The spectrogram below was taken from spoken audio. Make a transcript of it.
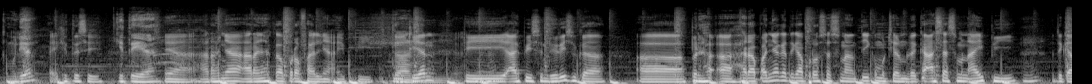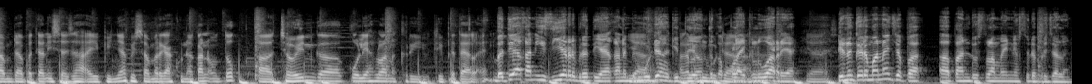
Kemudian Kayak gitu sih. gitu ya. Ya, arahnya arahnya ke profilnya IB. Kemudian di IB sendiri juga eh, berha- eh, harapannya ketika proses nanti kemudian mereka asesmen IB, ketika mendapatkan ijazah IB-nya bisa mereka gunakan untuk eh, join ke kuliah luar negeri di PTLN. Berarti akan easier berarti ya, akan lebih Ya, mudah gitu akan ya untuk mudah. apply keluar ya. Ya. Di negara mana aja Pak eh, Pandu selama ini yang sudah berjalan?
